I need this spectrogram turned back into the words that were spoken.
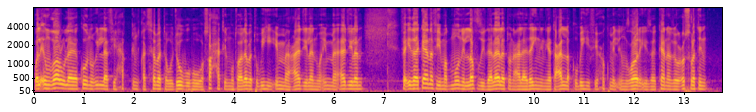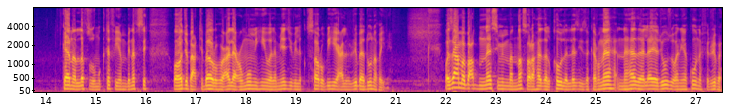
والإنظار لا يكون إلا في حق قد ثبت وجوبه وصحت المطالبة به إما عاجلا وإما آجلا. فإذا كان في مضمون اللفظ دلالة على دين يتعلق به في حكم الإنظار إذا كان ذو عسرة كان اللفظ مكتفيا بنفسه ووجب اعتباره على عمومه ولم يجب الاقتصار به على الربا دون غيره. وزعم بعض الناس ممن نصر هذا القول الذي ذكرناه أن هذا لا يجوز أن يكون في الربا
